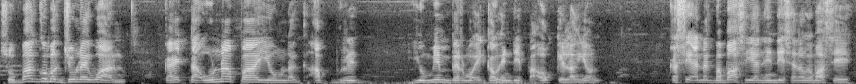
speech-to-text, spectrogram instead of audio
So bago mag July 1, kahit na una pa yung nag-upgrade yung member mo, ikaw hindi pa, okay lang yon Kasi ang nagbabase yan, hindi siya nagbabase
